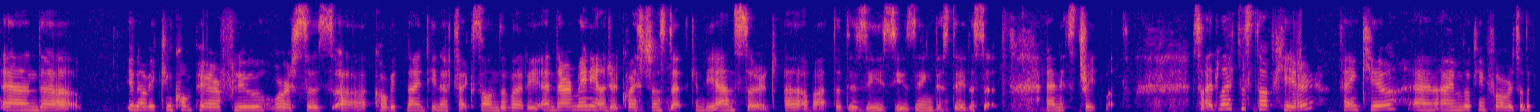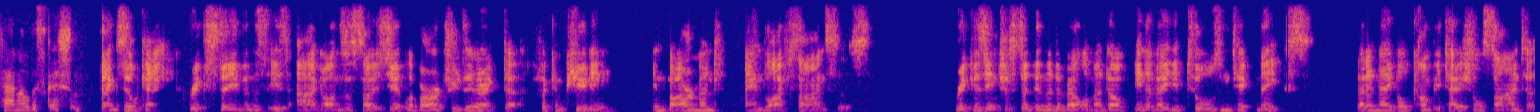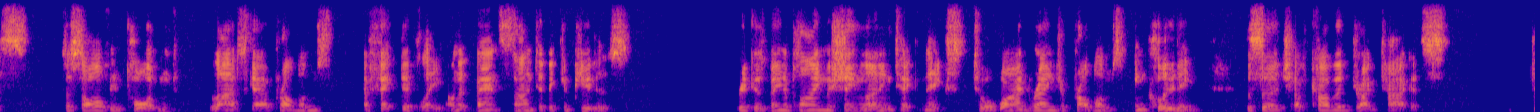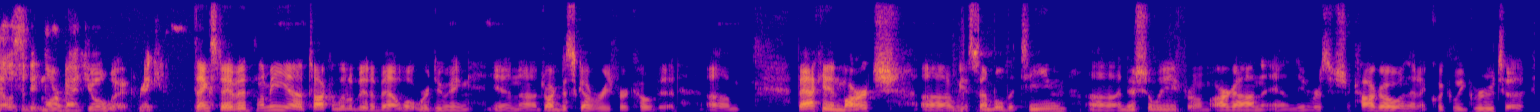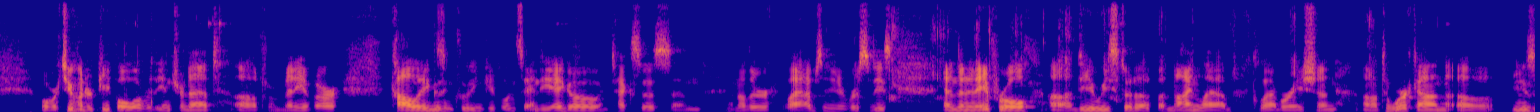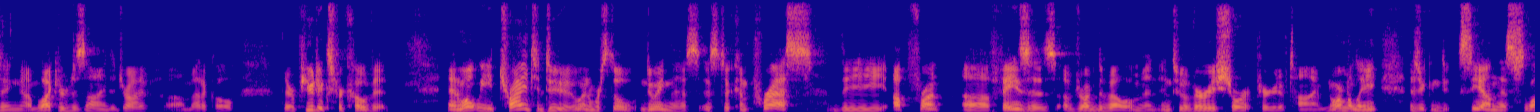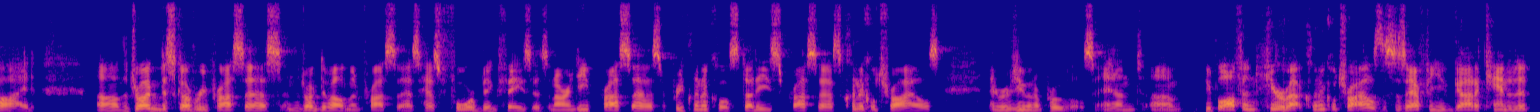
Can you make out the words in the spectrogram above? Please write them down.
And uh, you know, we can compare flu versus uh, COVID-19 effects on the body, and there are many other questions that can be answered uh, about the disease using this data set and its treatment. So I'd like to stop here. Thank you, and I'm looking forward to the panel discussion. Thanks, Ilke. Rick Stevens is Argonne's Associate Laboratory Director for Computing, Environment, and Life Sciences. Rick is interested in the development of innovative tools and techniques that enable computational scientists to solve important, large-scale problems effectively on advanced scientific computers. Rick has been applying machine learning techniques to a wide range of problems, including the search of COVID drug targets. Tell us a bit more about your work, Rick. Thanks, David. Let me uh, talk a little bit about what we're doing in uh, drug discovery for COVID. Um, back in March, uh, we assembled a team uh, initially from Argonne and the University of Chicago, and then it quickly grew to over 200 people over the internet uh, from many of our colleagues, including people in San Diego and Texas and, and other labs and universities. And then in April, uh, DOE stood up a nine lab collaboration uh, to work on uh, using molecular design to drive medical therapeutics for COVID. And what we tried to do, and we're still doing this, is to compress the upfront uh, phases of drug development into a very short period of time. Normally, as you can see on this slide, uh, the drug discovery process and the drug development process has four big phases, an R&D process, a preclinical studies process, clinical trials, and review and approvals. And um, people often hear about clinical trials. This is after you've got a candidate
